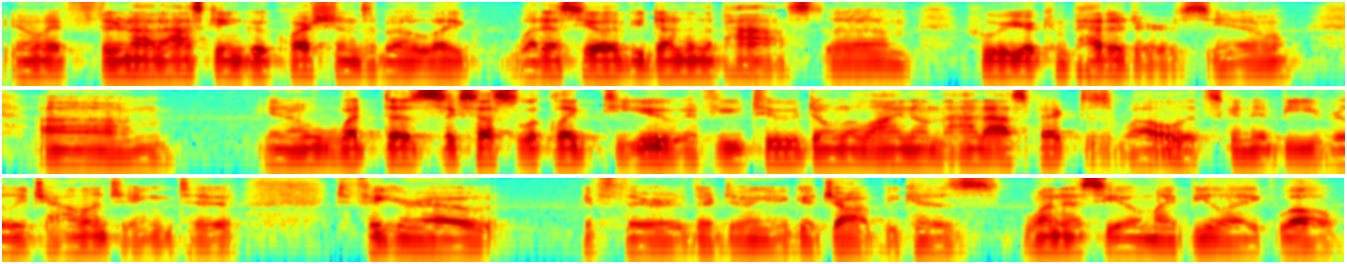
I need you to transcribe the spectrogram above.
you know, if they're not asking good questions about like what SEO have you done in the past, um, who are your competitors, you know, um, you know, what does success look like to you? If you two don't align on that aspect as well, it's going to be really challenging to to figure out if they're they're doing a good job because one SEO might be like, well,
